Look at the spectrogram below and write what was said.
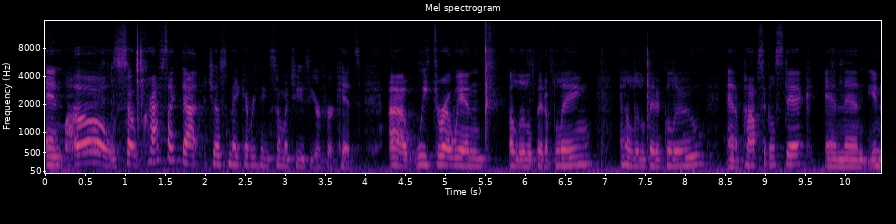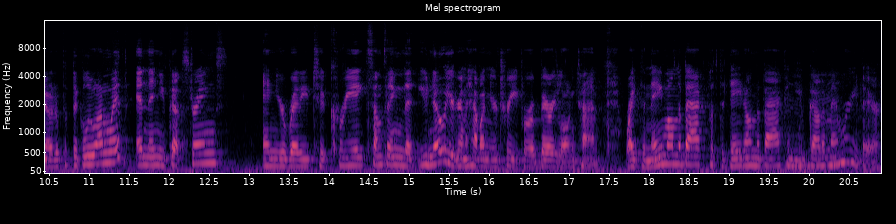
And oh, so crafts like that just make everything so much easier for kids. Uh, we throw in a little bit of bling and a little bit of glue and a popsicle stick, and then, you know, to put the glue on with, and then you've got strings and you're ready to create something that you know you're going to have on your tree for a very long time. Write the name on the back, put the date on the back, and mm -hmm. you've got a mm-hmm. memory there.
